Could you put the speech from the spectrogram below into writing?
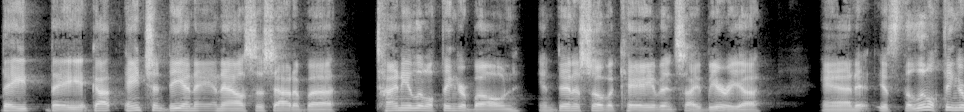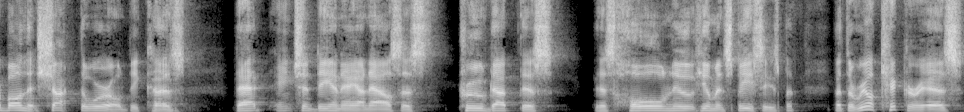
they they got ancient DNA analysis out of a tiny little finger bone in Denisova Cave in Siberia, and it, it's the little finger bone that shocked the world because that ancient DNA analysis proved up this this whole new human species. But but the real kicker is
